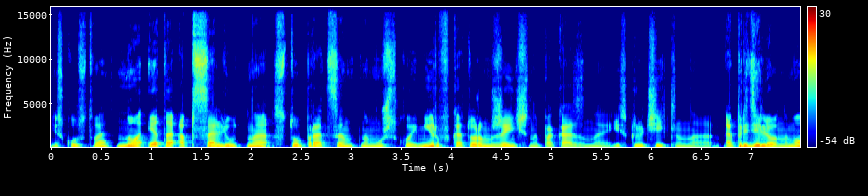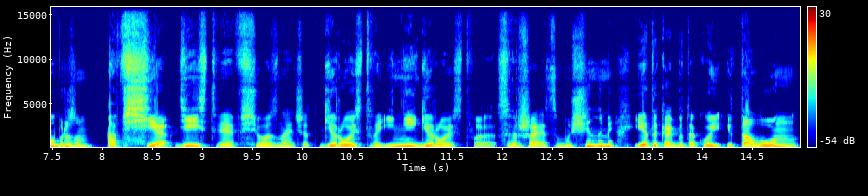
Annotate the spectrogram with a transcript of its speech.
искусства, но это абсолютно стопроцентно мужской мир, в котором женщины показаны исключительно определенным образом, а все действия, все, значит, геройство и не геройство совершается мужчинами, и это как бы такой эталон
